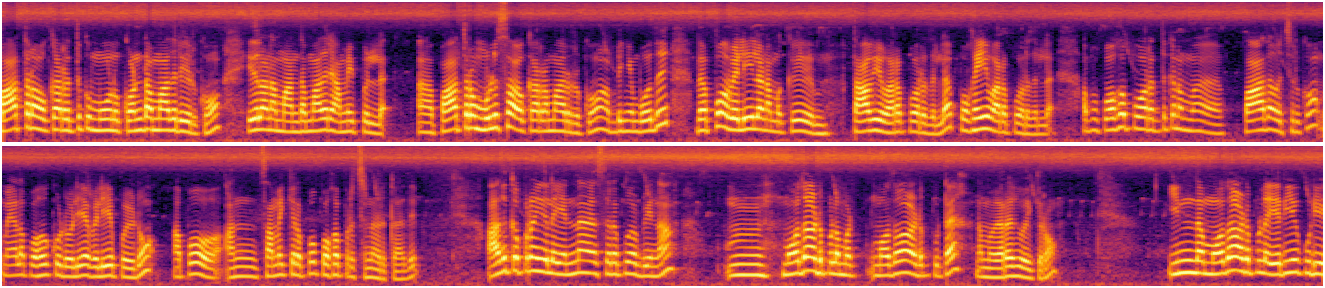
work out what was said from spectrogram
பாத்திரம் உட்கார்றதுக்கு மூணு கொண்ட மாதிரி இருக்கும். இதில் நம்ம அந்த மாதிரி அமைப்பு இல்லை. பாத்திரம் முழுசாக உட்கார மாதிரி இருக்கும். அப்படிங்கும்போது வெப்பம் வெளியில் நமக்கு தாவி வரப்போகிறதில்ல புகையும் வரப்போகிறதில்ல அப்போ புகை போகிறதுக்கு நம்ம பாதை வச்சுருக்கோம். மேலே புகைக்கூடு வழியாக வெளியே போயிடும். அப்போது அந் சமைக்கிறப்போ புகை பிரச்சனை இருக்காது. அதுக்கப்புறம் இதில் என்ன சிறப்பு அப்படின்னா மொதல் அடுப்பில் மட் மொதல் அடுப்புகிட்ட நம்ம விறகு வைக்கிறோம். இந்த மொத அடுப்பில் எரியக்கூடிய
